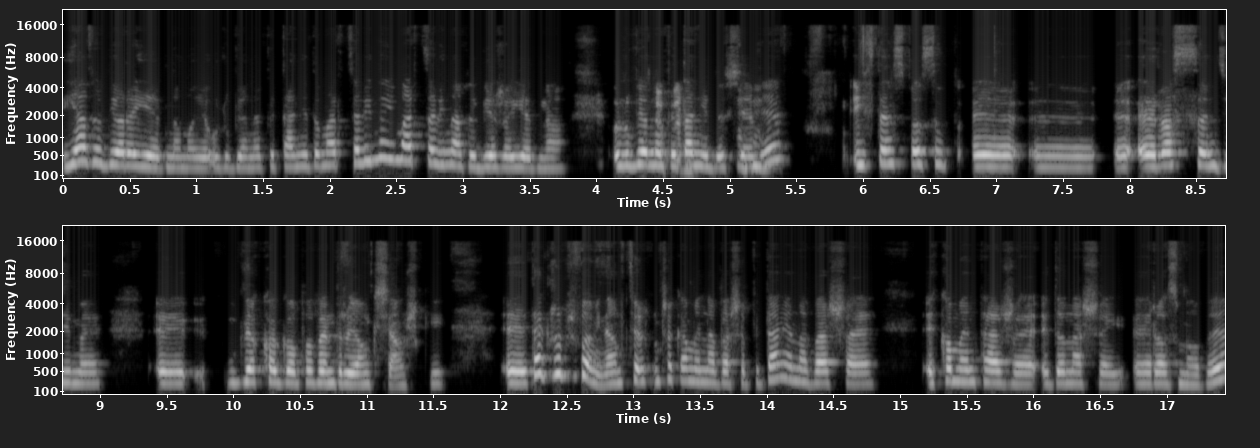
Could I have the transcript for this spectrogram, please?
ja wybiorę jedno moje ulubione pytanie do Marceliny i Marcelina wybierze jedno ulubione Super. pytanie do siebie i w ten sposób rozsądzimy, do kogo powędrują książki. Także przypominam, czekamy na Wasze pytania, na Wasze komentarze do naszej rozmowy.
